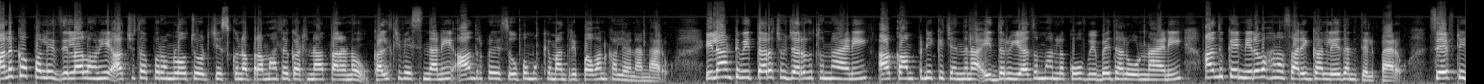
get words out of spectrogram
అనకాపల్లి జిల్లాలోని అచ్యుతాపురంలో చోటు చేసుకున్న ప్రమాద ఘటన తనను కలిచివేసిందని ఆంధ్రప్రదేశ్ ఉప ముఖ్యమంత్రి పవన్ కళ్యాణ్ అన్నారు. ఇలాంటివి తరచూ జరుగుతున్నాయని ఆ కంపెనీకి చెందిన ఇద్దరు యజమానులకు విభేదాలు ఉన్నాయని అందుకే నిర్వహణ సరిగ్గా లేదని తెలిపారు. సేఫ్టీ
